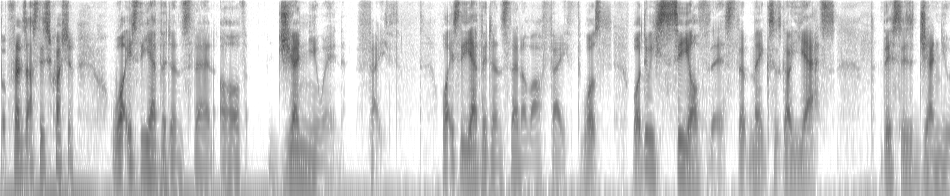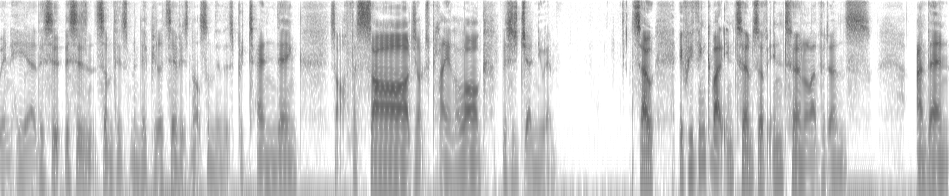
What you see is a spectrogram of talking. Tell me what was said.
But friends, ask this question: What is the evidence then of genuine faith? what is the evidence then of our faith? What's what do we see of this that makes us go, yes, this is genuine here. This is this isn't something that's manipulative. It's not something that's pretending. It's not a facade. You're not just playing along. This is genuine. So if we think about it in terms of internal evidence and then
